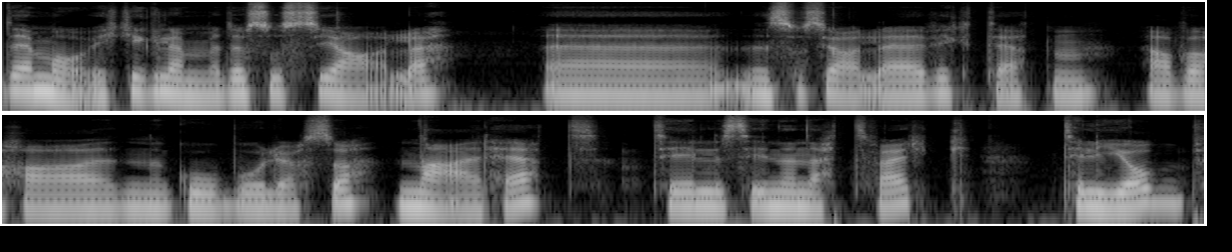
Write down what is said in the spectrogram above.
det må vi ikke glemme, det sosiale. Eh, den sosiale viktigheten av å ha en god bolig også. Nærhet til sine nettverk, til jobb,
